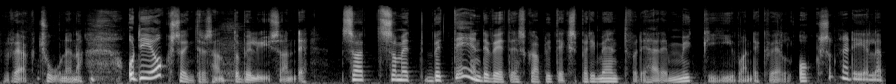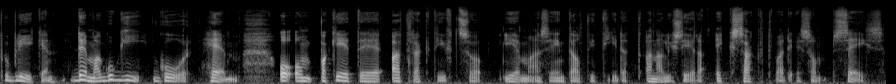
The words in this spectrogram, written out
reaktionerna. Och det är också intressant och belysande. Så att som ett beteendevetenskapligt experiment var det här en mycket givande kväll. Också när det gäller publiken. Demagogi går hem. Och om paketet är attraktivt så ger man sig inte alltid tid att analysera exakt vad det är som sägs.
